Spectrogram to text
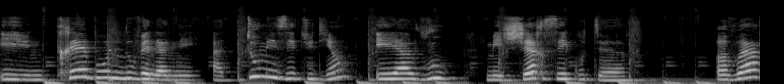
et une très bonne nouvelle année à tous mes étudiants et à vous, mes chers écouteurs. Au revoir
